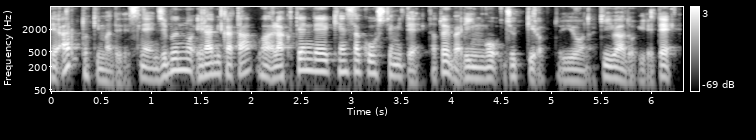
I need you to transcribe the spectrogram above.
で、ある時までですね、自分の選び方は楽天で検索をしてみて、例えばリンゴ10キロというようなキーワードを入れて、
